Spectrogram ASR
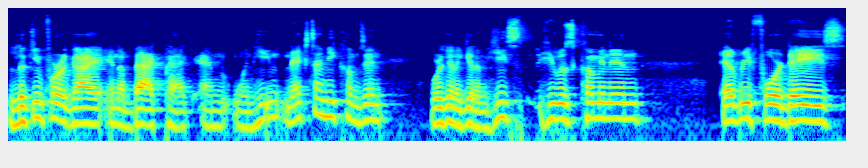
looking for a guy in a backpack, and when he next time he comes in, we're gonna get him. He's he was coming in every four days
